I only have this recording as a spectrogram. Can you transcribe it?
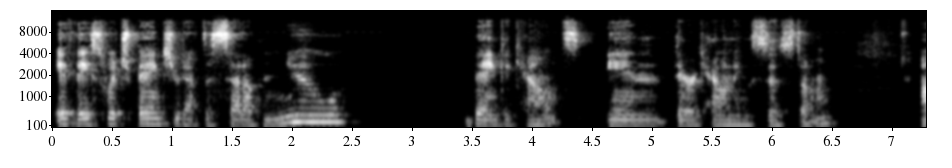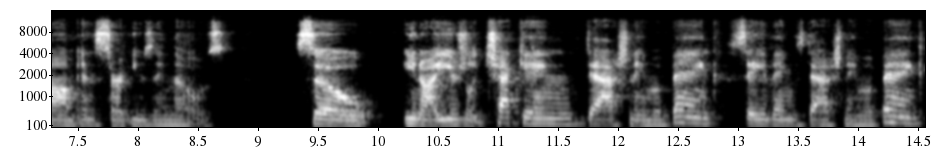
if they switch banks, you'd have to set up new bank accounts in their accounting system um, and start using those. So, you know, I usually checking dash name of bank, savings dash name of bank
